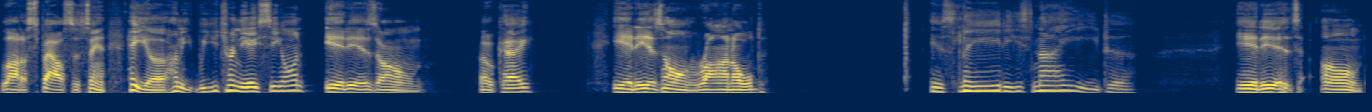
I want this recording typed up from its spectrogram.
A lot of spouses saying, "Hey, uh, honey, will you turn the AC on?" It is on. Okay, it is on, Ronald. It's ladies' night. It is on.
